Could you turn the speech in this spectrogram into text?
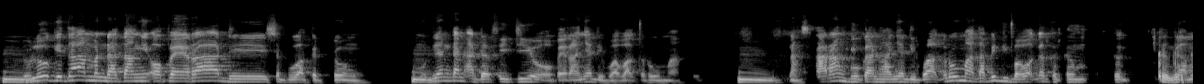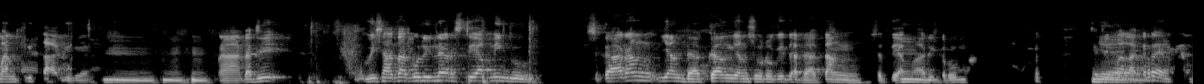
Hmm. Dulu kita mendatangi opera di sebuah gedung. Hmm. Kemudian kan ada video operanya dibawa ke rumah. Hmm. Nah sekarang bukan hanya dibawa ke rumah, tapi dibawa ke gegem, ke kegaman kita gitu ya. Hmm. Hmm. hmm. Nah tadi wisata kuliner setiap minggu. Sekarang yang dagang yang suruh kita datang setiap hmm. hari ke rumah. Jadi yeah. malah keren kan.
